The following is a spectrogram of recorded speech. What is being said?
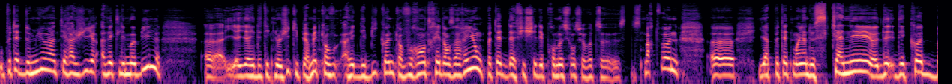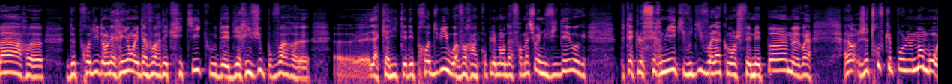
ou peut-être de mieux interagir avec les mobiles. Euh, il y, a des technologies qui permettent, quand vous, avec des beacons, quand vous rentrez dans un rayon, peut-être d'afficher des promotions sur votre euh, smartphone. Euh, il y a peut-être moyen de scanner euh, des, des, codes barres euh, de produits dans les rayons et d'avoir des critiques ou des, des reviews pour voir euh, la qualité des produits ou avoir un complément d'information, une vidéo. Peut-être le fermier qui vous dit voilà comment je fais mes pommes. Voilà. Alors je trouve que pour le moment, bon,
